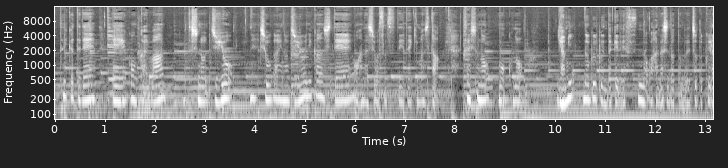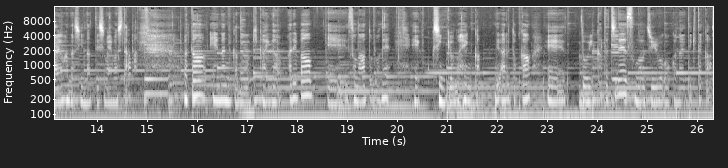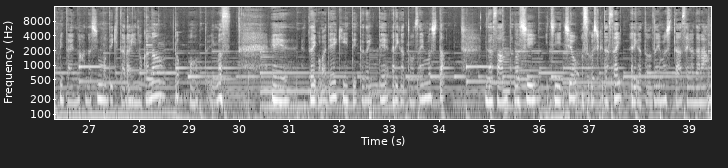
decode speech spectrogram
ということで、えー、今回は私の需要ね、障害の需要に関してお話をさせていただきました。最初のもうこの闇の部分だけですの話だったのでちょっと暗いお話になってしまいました。また、えー、何かの機会があれば、えー、その後のね、えー、心境の変化であるとか、えどういう形でその需要が行われてきたかみたいな話もできたらいいのかなと思っております、え最後まで聞いていただいてありがとうございました。皆さん楽しい一日をお過ごしください。ありがとうございました。さようなら。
